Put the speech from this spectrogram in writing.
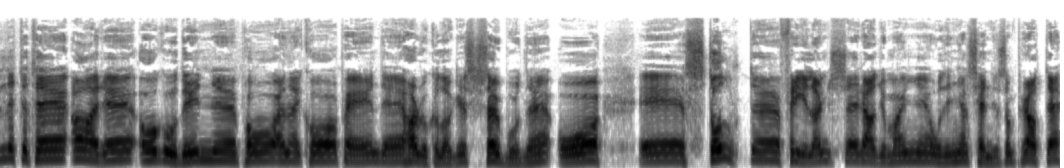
lytter til Are og Godin eh, på NRK P1. Det er halvøkologisk sauebonde og eh, stolt eh, frilans radiomann Odin Jensenius som prater.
